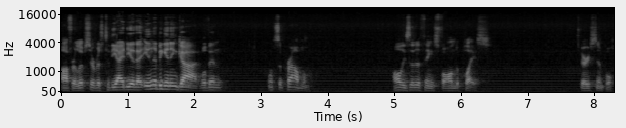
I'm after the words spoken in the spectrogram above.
offer lip service to the idea that in the beginning, God. Well, then, what's the problem? All these other things fall into place. It's very simple.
